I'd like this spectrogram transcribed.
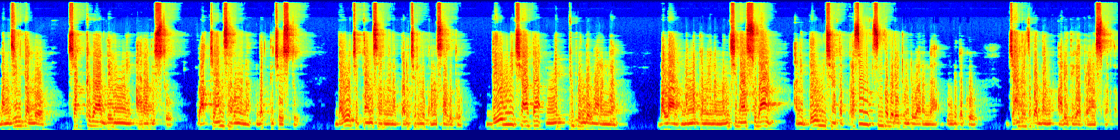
మన జీవితాల్లో చక్కగా దేవుణ్ణి ఆరాధిస్తూ వాక్యానుసారమైన భక్తి చేస్తూ దైవ చిత్తానుసారమైన పరిచయలు కొనసాగుతూ దేవుని చేత మెప్పు పొందే వారంగా బల నమ్మకమైన మంచి దాసుడా అని దేవుని చేత ప్రశంసింపబడేటువంటి వారంగా ఉండుటకు జాగ్రత్త పడ్డాం ఆ రీతిగా ప్రయాసపడదాం.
